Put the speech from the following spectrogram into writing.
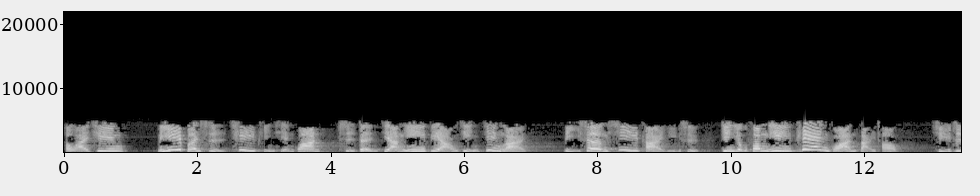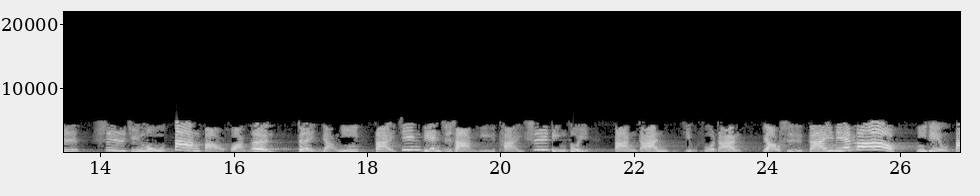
寇爱卿，你本是七品县官，是朕将你调进京来，立升西台御史，今又封你天官在朝，须知失君禄，当报皇恩。朕要你在金殿之上与太师定罪，当斩就说斩，要是改面貌。你就大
